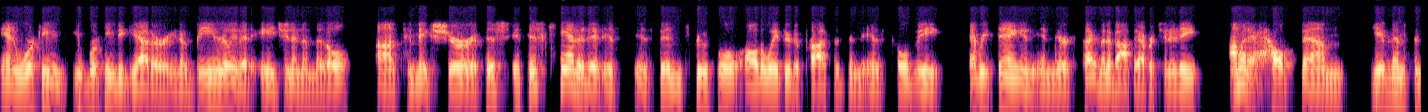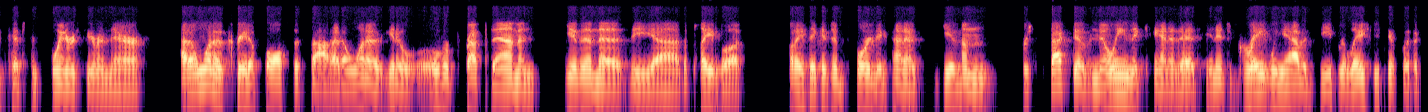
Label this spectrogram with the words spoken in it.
and working working together. You know, being really that agent in the middle uh, to make sure if this if this candidate is has been truthful all the way through the process and has told me everything and, and their excitement about the opportunity, I'm going to help them, give them some tips and pointers here and there. I don't want to create a false facade. I don't want to, you know, over prep them and give them the the uh, the playbook. But I think it's important to kind of give them perspective, knowing the candidate, and it's great when you have a deep relationship with a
